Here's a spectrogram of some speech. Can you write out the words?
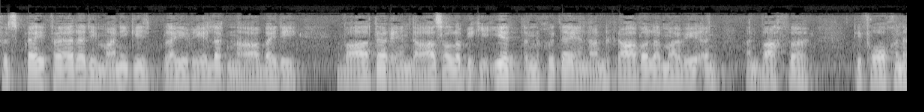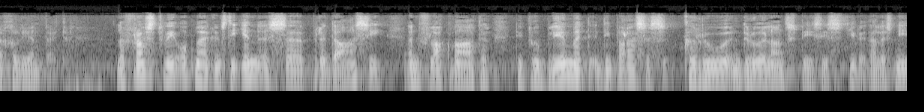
versprei verder die mannetjies bly redelik naby die water en daar sal 'n bietjie eet en goede en dan grawe hulle maar weer in en wag vir die volgende geleentheid. Lefras twee opmerkings. Die een is uh, predasie in vlakwater. Die probleem met die parasis Karoo en droëland spesies, jy weet, hulle is nie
